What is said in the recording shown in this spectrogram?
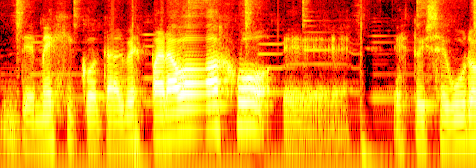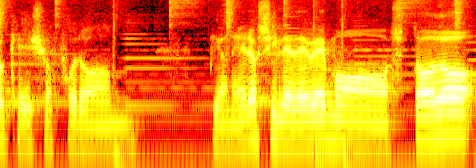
de México tal vez para abajo. Eh, estoy seguro que ellos fueron pioneros y le debemos todo.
